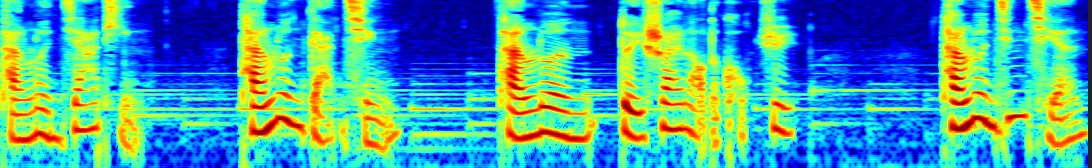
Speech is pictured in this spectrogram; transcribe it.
谈论家庭，谈论感情，谈论对衰老的恐惧，谈论金钱，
